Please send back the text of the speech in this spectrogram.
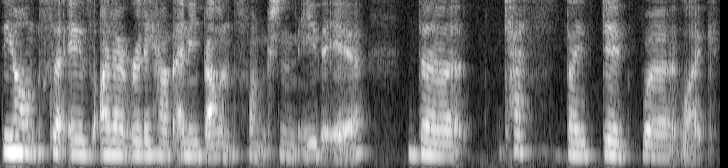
the answer is I don't really have any balance function in either ear. The tests they did were like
